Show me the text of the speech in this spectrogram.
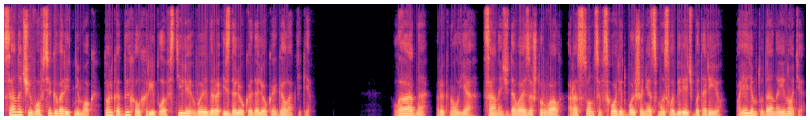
Саныч вовсе говорить не мог, только дыхал хрипло в стиле Вейдера из далекой-далекой галактики. «Ладно», — рыкнул я. «Саныч, давай за штурвал. Раз солнце всходит, больше нет смысла беречь батарею. Поедем туда на еноте».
